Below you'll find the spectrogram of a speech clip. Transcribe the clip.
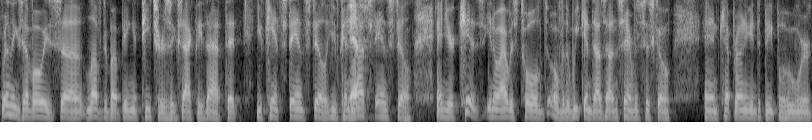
one of the things I've always uh, loved about being a teacher is exactly that, that you can't stand still. You cannot yes. stand still. And your kids, you know, I was told over the weekend I was out in San Francisco and kept running into people who were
